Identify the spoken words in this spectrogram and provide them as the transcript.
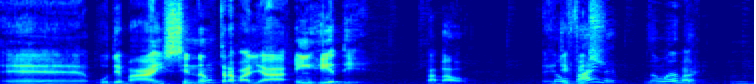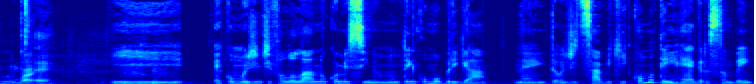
é, o demais, se não trabalhar em rede, babau. É não difícil. vai, né? Não anda. vai. Uhum, Não vai. É. E é como a gente falou lá no comecinho, não tem como obrigar, né? Então a gente sabe que como tem regras também,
